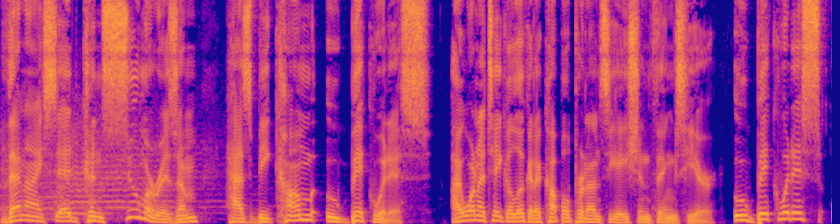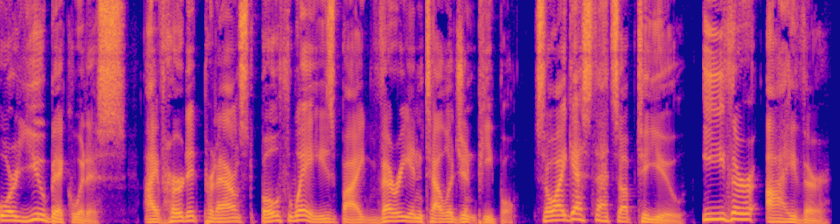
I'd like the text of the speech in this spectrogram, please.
Then I said consumerism has become ubiquitous. I want to take a look at a couple pronunciation things here. Ubiquitous or ubiquitous? I've heard it pronounced both ways by very intelligent people. So I guess that's up to you. Either, either.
